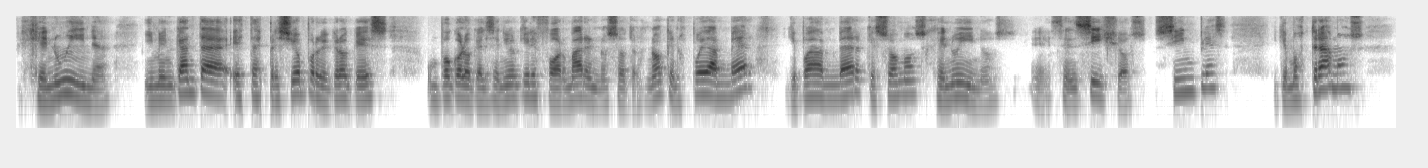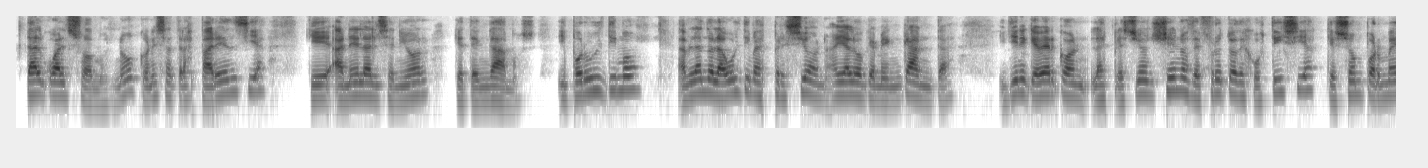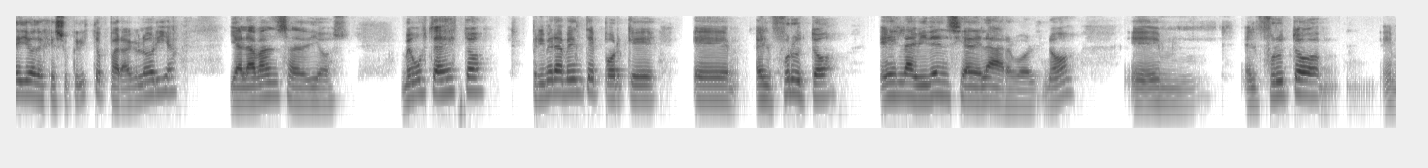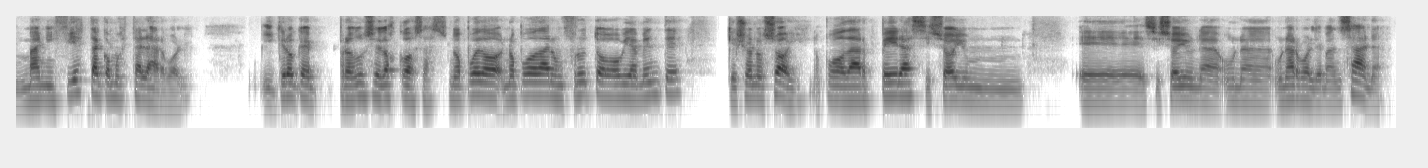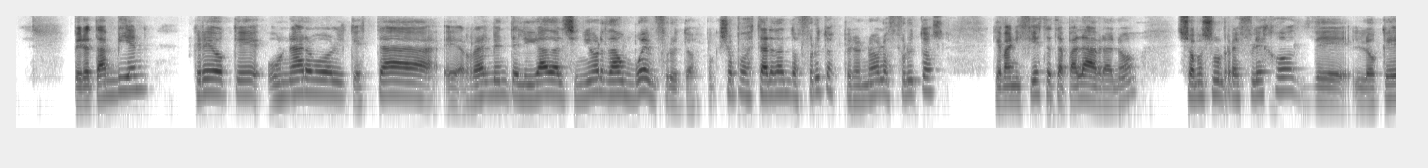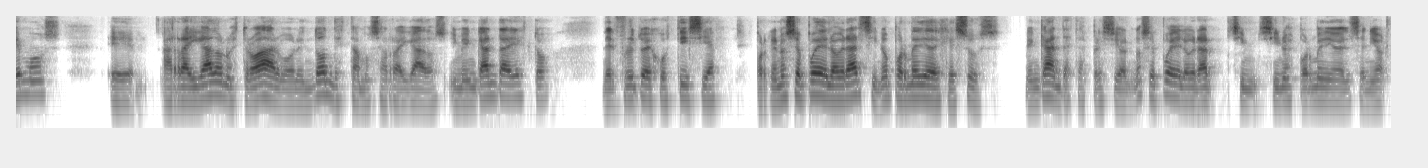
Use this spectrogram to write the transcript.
genuina. Y me encanta esta expresión porque creo que es un poco lo que el Señor quiere formar en nosotros, ¿no? Que nos puedan ver que puedan ver que somos genuinos, eh, sencillos, simples y que mostramos tal cual somos, ¿no? Con esa transparencia que anhela el Señor que tengamos. Y por último, hablando la última expresión, hay algo que me encanta y tiene que ver con la expresión llenos de frutos de justicia que son por medio de Jesucristo para gloria y alabanza de Dios. Me gusta esto Primeramente porque eh, el fruto es la evidencia del árbol, ¿no? Em, el fruto eh, manifiesta cómo está el árbol. Y creo que produce dos cosas. No puedo, no puedo dar un fruto, obviamente, que yo no soy. No puedo dar peras si soy un, eh, si soy un árbol de manzana. Pero también creo que un árbol que está eh, realmente ligado al Señor da un buen fruto, porque yo puedo estar dando frutos, pero no los frutos que manifiesta esta palabra, ¿no? Somos un reflejo de lo que hemos eh, arraigado nuestro árbol, en dónde estamos arraigados. Y me encanta esto del fruto de justicia, porque no se puede lograr sino por medio de Jesús. Me encanta esta expresión, no se puede lograr si, si no es por medio del Señor.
